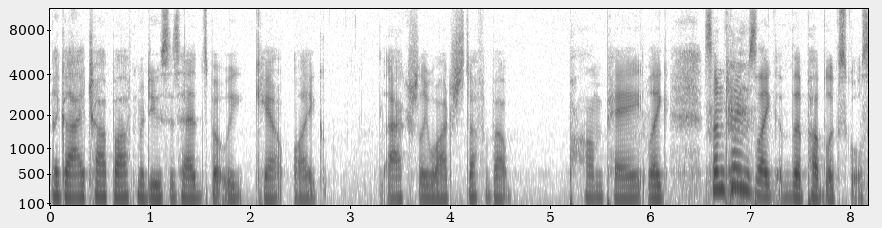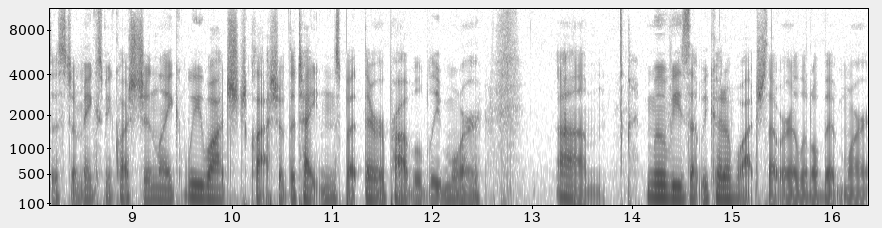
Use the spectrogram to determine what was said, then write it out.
the guy chop off Medusa's heads, but we can't, like, actually watch stuff about Pompeii. Like sometimes like the public school system makes me question like we watched Clash of the Titans, but there were probably more um movies that we could have watched that were a little bit more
